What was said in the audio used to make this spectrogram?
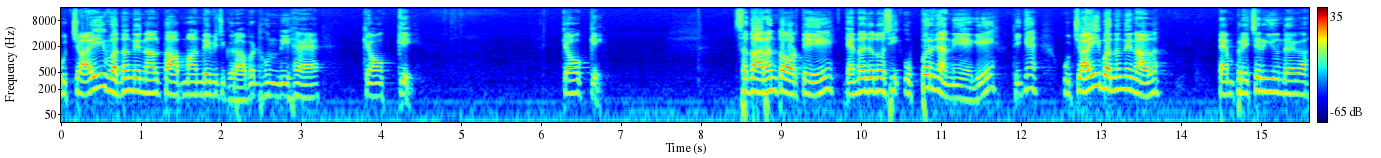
ਉਚਾਈ ਵਧਣ ਦੇ ਨਾਲ ਤਾਪਮਾਨ ਦੇ ਵਿੱਚ ਗਿਰਾਵਟ ਹੁੰਦੀ ਹੈ। ਕਿਉਂਕਿ ਕਿਉਂਕਿ ਸਧਾਰਨ ਤੌਰ ਤੇ ਕਹਿੰਦਾ ਜਦੋਂ ਅਸੀਂ ਉੱਪਰ ਜਾਂਦੇ ਹੈਗੇ, ਠੀਕ ਹੈ, ਉਚਾਈ ਵਧਣ ਦੇ ਨਾਲ ਟੈਂਪਰੇਚਰ ਕੀ ਹੁੰਦਾ ਹੈਗਾ?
